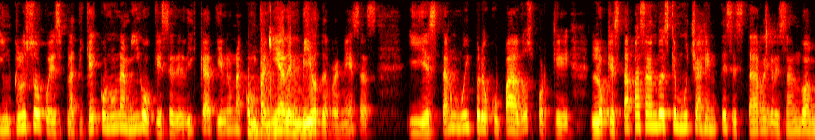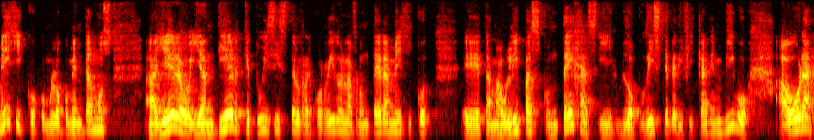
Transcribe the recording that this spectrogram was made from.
Incluso, pues, platiqué con un amigo que se dedica, tiene una compañía de envío de remesas y están muy preocupados porque lo que está pasando es que mucha gente se está regresando a México, como lo comentamos ayer y antier, que tú hiciste el recorrido en la frontera México eh, Tamaulipas con Texas y lo pudiste verificar en vivo. Ahora,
